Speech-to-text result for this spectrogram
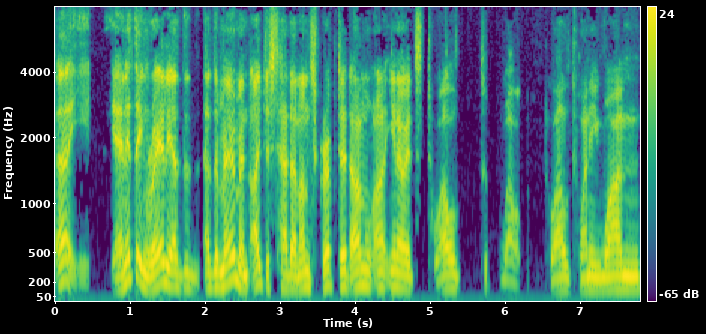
uh, anything really at the at the moment. I just had an unscripted on. Uh, you know, it's twelve. Well, twelve twenty one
